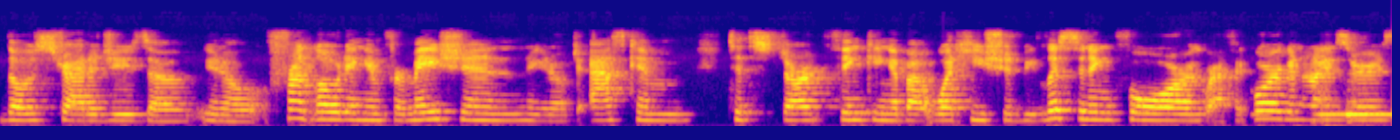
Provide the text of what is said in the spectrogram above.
those strategies of, you know, front loading information, you know, to ask him to start thinking about what he should be listening for and graphic organizers,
